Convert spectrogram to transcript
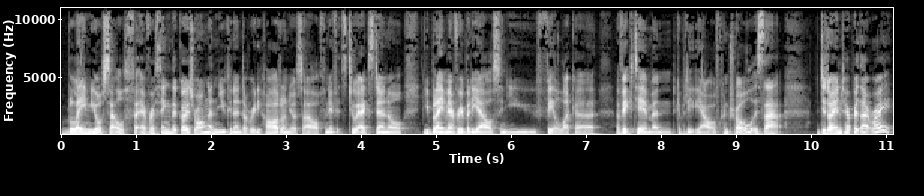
blame yourself for everything that goes wrong and you can end up really hard on yourself and if it's too external you blame everybody else and you feel like a, a victim and completely out of control is that did i interpret that right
